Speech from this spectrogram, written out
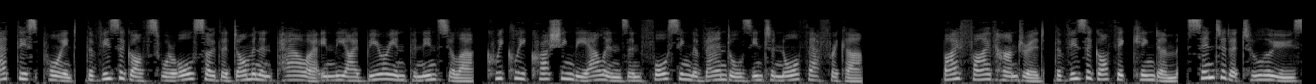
At this point, the Visigoths were also the dominant power in the Iberian Peninsula, quickly crushing the Alans and forcing the Vandals into North Africa. By 500, the Visigothic kingdom, centered at Toulouse,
